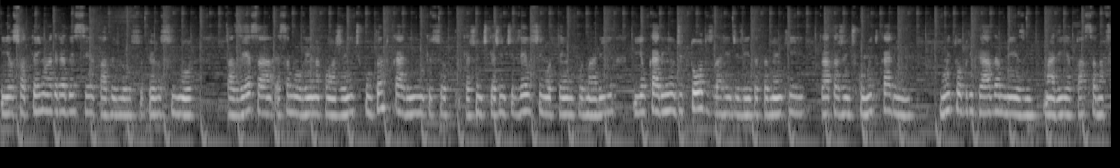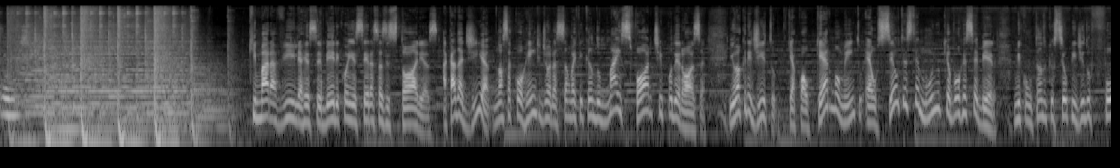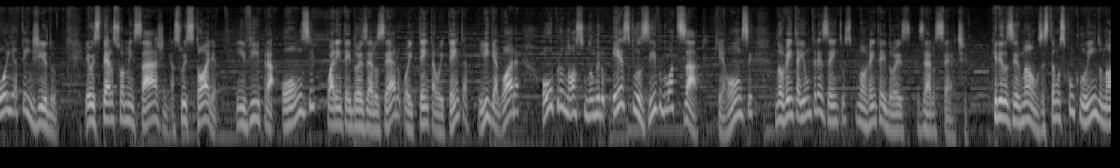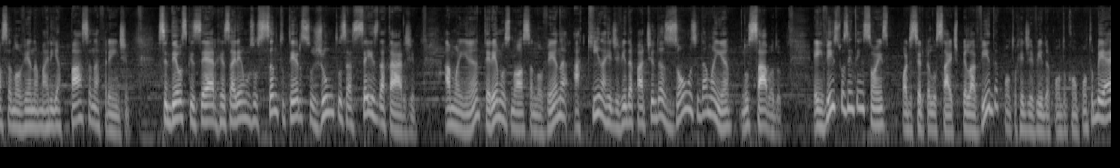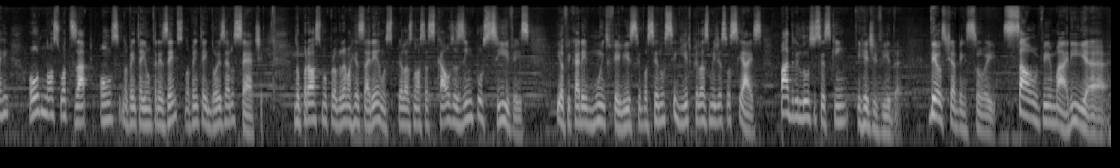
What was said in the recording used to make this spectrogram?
e eu só tenho a agradecer, Padre Lúcio, pelo Senhor fazer essa, essa novena com a gente, com tanto carinho que, o senhor, que, a gente, que a gente vê o Senhor tendo por Maria, e o carinho de todos da Rede Vida também, que trata a gente com muito carinho. Muito obrigada mesmo, Maria, passa na frente. Que maravilha receber e conhecer essas histórias. A cada dia, nossa corrente de oração vai ficando mais forte e poderosa. E eu acredito que a qualquer momento é o seu testemunho que eu vou receber, me contando que o seu pedido foi atendido. Eu espero sua mensagem, a sua história. Envie para 11 4200 8080, ligue agora, ou para o nosso número exclusivo do WhatsApp que é 11 91 300 9207. Queridos irmãos, estamos concluindo nossa novena Maria Passa na Frente. Se Deus quiser, rezaremos o Santo Terço juntos às seis da tarde. Amanhã teremos nossa novena aqui na Rede Vida a partir das 11 da manhã, no sábado. Envie suas intenções, pode ser pelo site pelavida.redevida.com.br ou no nosso WhatsApp 11 91 300 9207. No próximo programa rezaremos pelas nossas causas impossíveis. E eu ficarei muito feliz se você nos seguir pelas mídias sociais. Padre Lúcio Sesquim e Rede Vida. Deus te abençoe. Salve Maria!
